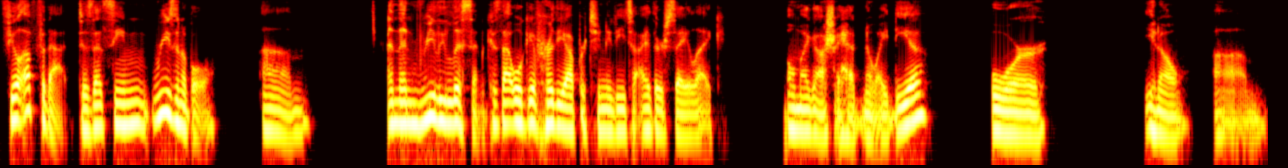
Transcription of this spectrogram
feel up for that? Does that seem reasonable? Um, and then really listen because that will give her the opportunity to either say like, "Oh my gosh, I had no idea," or, you know, um,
